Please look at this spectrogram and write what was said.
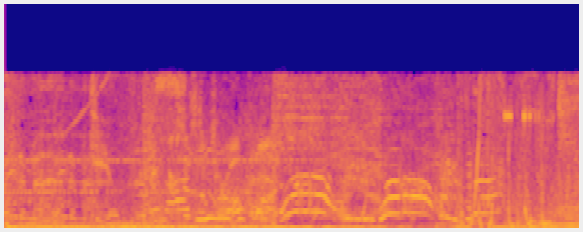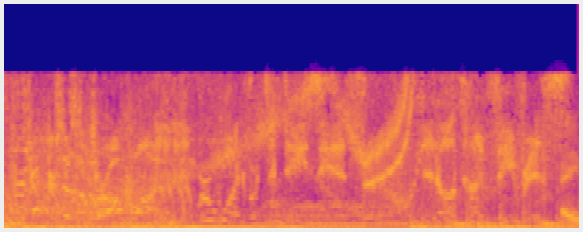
Wait a minute. Wait a minute. Systems are offline. Hey,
